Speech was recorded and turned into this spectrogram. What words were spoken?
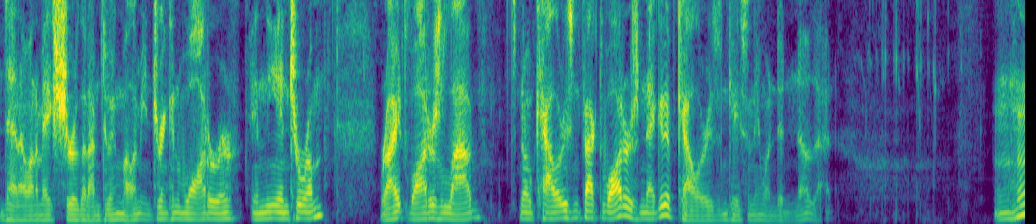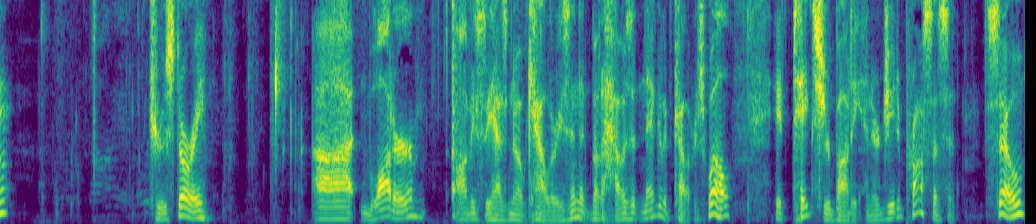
then I want to make sure that I'm doing well. I mean, drinking water in the interim, right? Water's allowed. It's no calories. In fact, water is negative calories. In case anyone didn't know that. Mm hmm. True story. Uh, water obviously has no calories in it, but how is it negative calories? Well, it takes your body energy to process it. So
